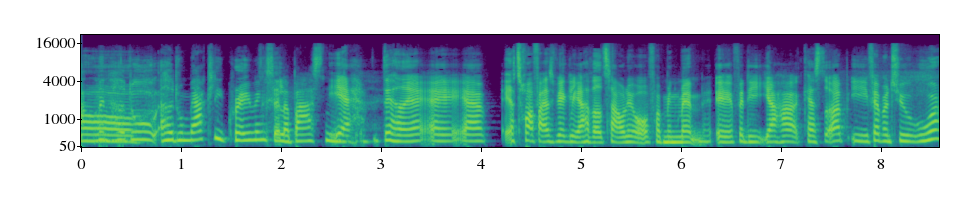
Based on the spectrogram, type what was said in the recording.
Oh. Men havde du, havde du mærkelige cravings, eller bare sådan? Ja, det havde jeg. Jeg, jeg, jeg tror faktisk virkelig, jeg har været tavlig over for min mand, øh, fordi jeg har kastet op i 25 uger,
